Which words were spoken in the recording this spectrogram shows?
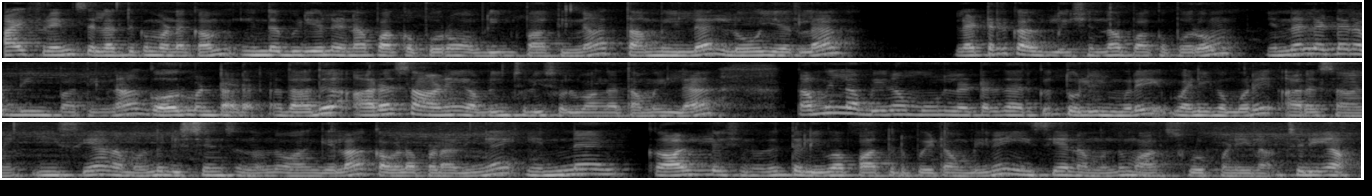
Hi friends எல்லாத்துக்கும் வணக்கம். இந்த வீடியோவில் என்ன பார்க்க போகிறோம் அப்படின்னு பார்த்தீங்கன்னா தமிழில் லோயரில் லெட்டர் கால்குலேஷன் தான் பார்க்க போகிறோம் என்ன லெட்டர் அப்படின்னு பார்த்தீங்கன்னா கவர்மெண்ட் ஆர்டர் அதாவது அரசாணை அப்படின்னு சொல்லி சொல்லுவாங்க தமிழில். தமிழ் அப்படின்னா மூணு லெட்டர் தான் இருக்குது தொழில்முறை வணிக முறை அரசாணை ஈஸியாக நம்ம வந்து டிஸ்டன்ஸ் வந்து வாங்கிடலாம். கவலைப்படாதீங்க. என்ன கால்குலேஷன் வந்து தெளிவாக பார்த்துட்டு போயிட்டோம் அப்படின்னா ஈஸியாக நம்ம வந்து மார்க் ஸ்கோர் பண்ணிடலாம். சரியா?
